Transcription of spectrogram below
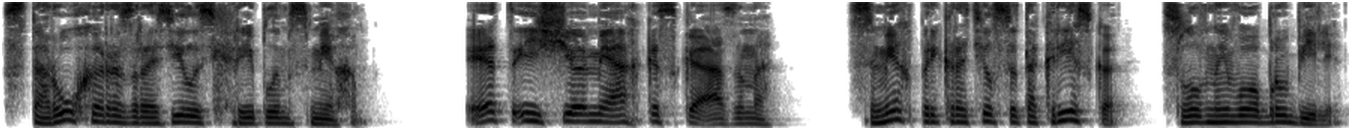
Старуха разразилась хриплым смехом. «Это еще мягко сказано». Смех прекратился так резко, словно его обрубили.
